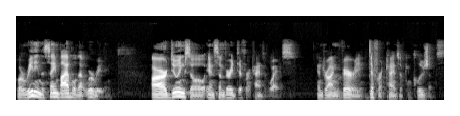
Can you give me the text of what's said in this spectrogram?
who are reading the same Bible that we're reading, are doing so in some very different kinds of ways and drawing very different kinds of conclusions.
